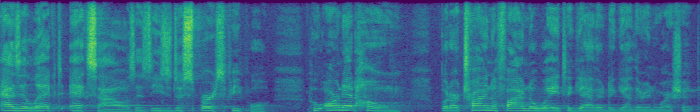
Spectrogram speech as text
as elect exiles, as these dispersed people who aren't at home but are trying to find a way to gather together in worship.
